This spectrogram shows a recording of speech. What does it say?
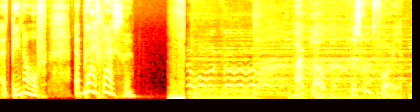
het Binnenhof. Blijf luisteren. Hardlopen, dat is goed voor je.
